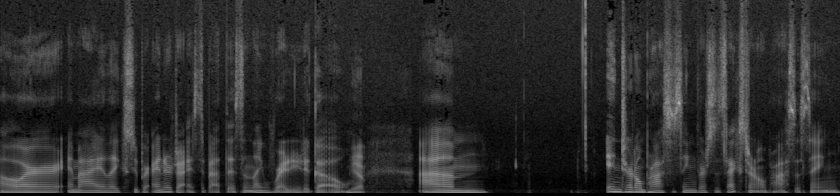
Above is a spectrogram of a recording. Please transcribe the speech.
or am I like super energized about this and like ready to go? Yep. um, internal processing versus external processing.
